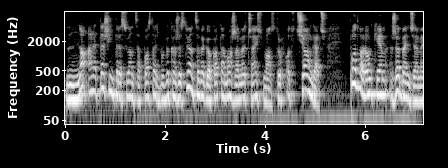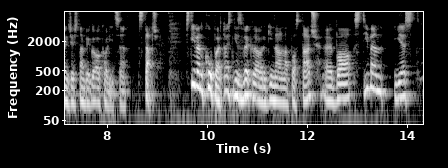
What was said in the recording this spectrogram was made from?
No ale też interesująca postać, bo wykorzystując owego kota możemy część monstrów odciągać pod warunkiem, że będziemy gdzieś tam w jego okolicy stać. Steven Cooper to jest niezwykle oryginalna postać, e, bo Steven jest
